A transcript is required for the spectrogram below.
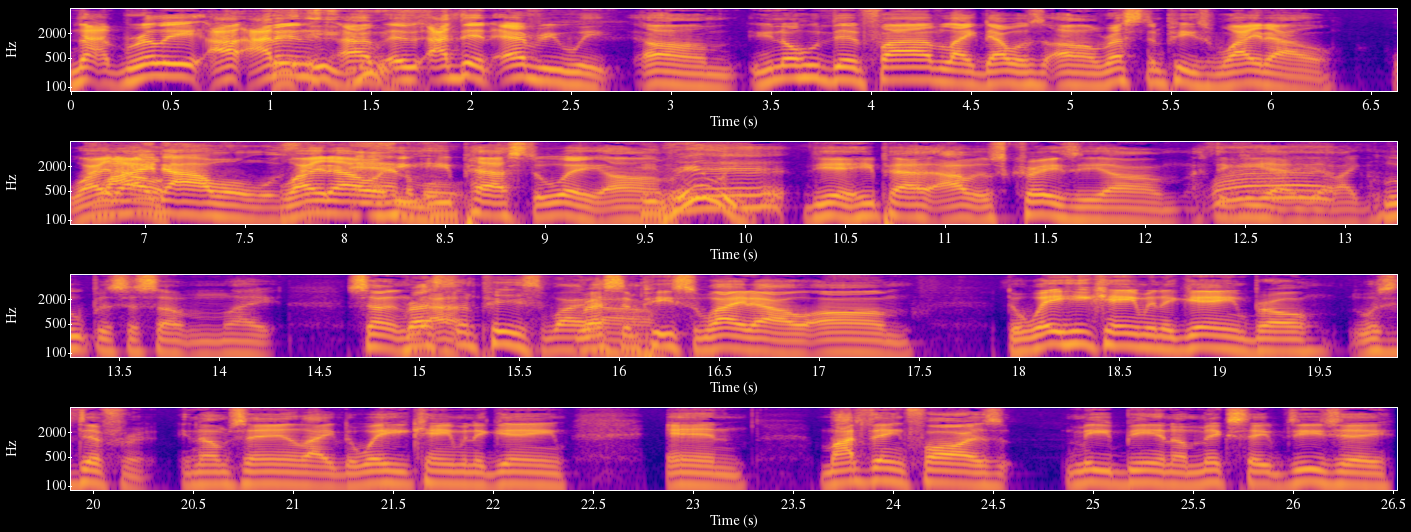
Not really. I, I didn't. I, I did every week. Um, you know who did five? Like that was uh, rest in peace, White Owl. White, White Owl. Owl was White Owl. He, he passed away. Um, Really? Yeah, he passed. I was crazy. Um, I think he had yeah, like lupus or something. Like something. Rest I- in peace, White owl. Rest Owl. in peace, White Owl. Um, the way he came in the game, bro, was different. You know what I'm saying? Like the way he came in the game, and my thing, far as me being a mixtape DJ,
